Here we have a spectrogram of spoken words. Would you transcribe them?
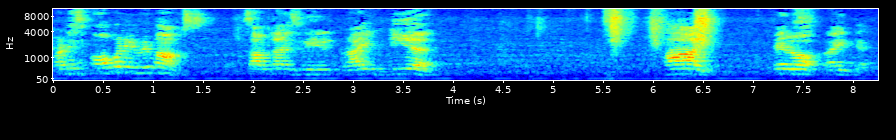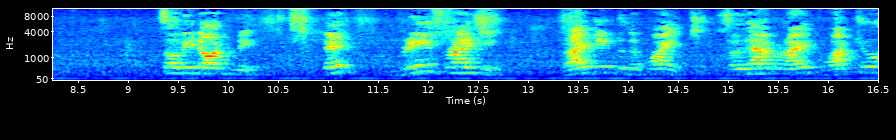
What is opening remarks? Sometimes we write dear, hi, hello, like that. So we don't read. Then brief writing, writing to the point. So you have to write what you,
